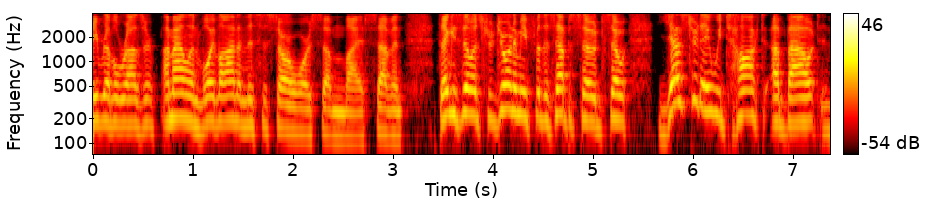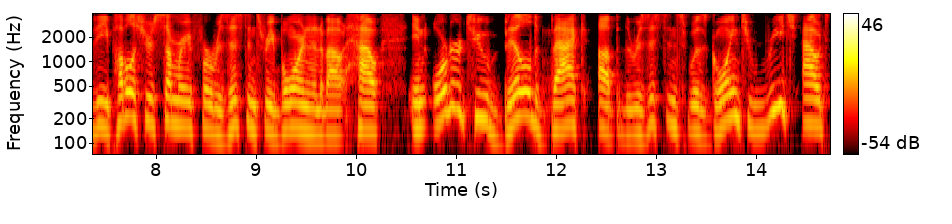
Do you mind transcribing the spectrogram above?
Hey, Rebel Rouser. I'm Allen Voivod, and this is Star Wars 7 by 7 Thank you so much for joining me for this episode. So, yesterday we talked about the publisher's summary for Resistance Reborn and about how, in order to build back up, the Resistance was going to reach out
